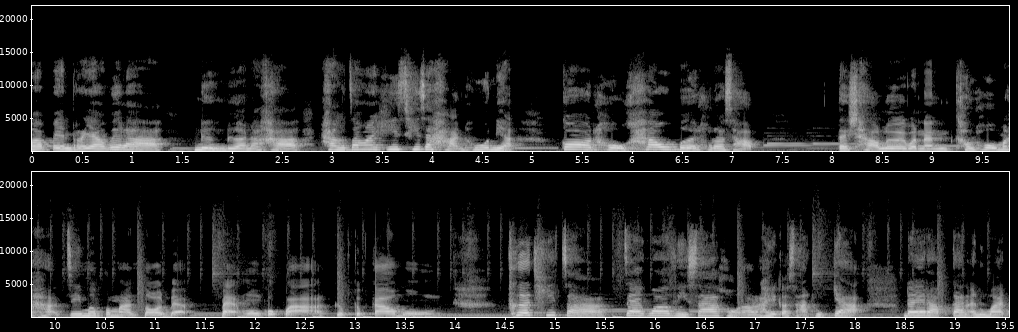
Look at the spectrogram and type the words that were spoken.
มาเป็นระยะเวลา 1 เดือนนะคะ ทางเจ้าหน้าที่ที่สถานทูตเนี่ยก็โทรเข้าเบอร์โทรศัพท์ แต่เช้าเลยวันนั้นเขาโทรมาหาจี้เมื่อประมาณตอนแบบ8โมงกว่าเกือบเกือบ9โมงเพื่อที่จะแจ้งว่าวีซ่าของเราและเอกสารทุกอย่างได้รับการอนุมัติ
